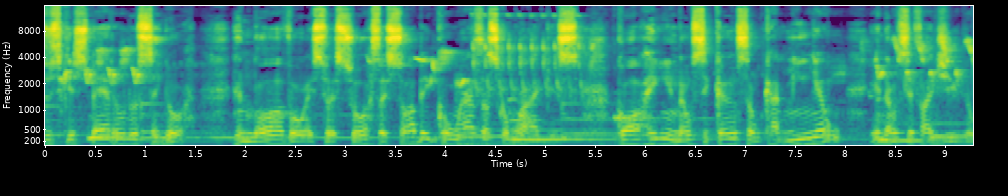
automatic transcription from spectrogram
os que esperam no Senhor renovam as suas forças, sobem com asas como águias, correm e não se cansam, caminham e não se fadigam.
